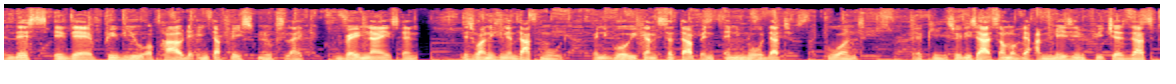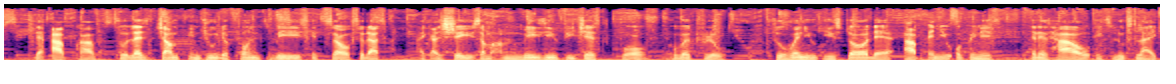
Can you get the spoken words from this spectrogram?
And this is the preview of how the interface looks like. Very nice and this one is in a dark mode. When you go, you can set up in any mode that you want. Okay, so these are some of the amazing features that the app have. So let's jump into the Fontbase itself so that I can show you some amazing features for workflow. So when you install the app and you open it, that is how it looks like.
